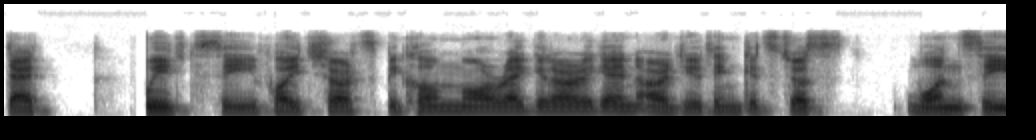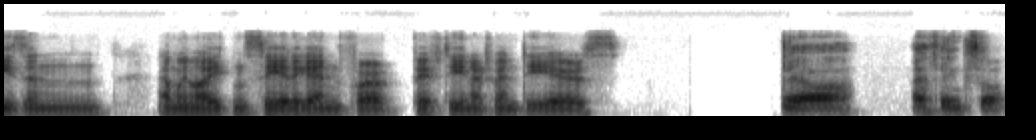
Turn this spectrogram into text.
that we'd see white shirts become more regular again, or do you think it's just one season and we mightn't see it again for fifteen or twenty years? Yeah, I think so.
